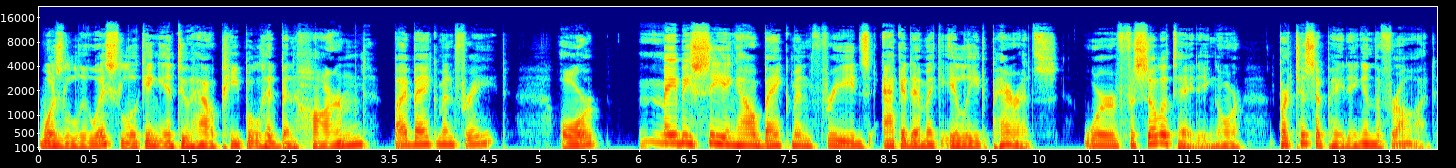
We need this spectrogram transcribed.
was Lewis looking into how people had been harmed by Bankman Fried? Or maybe seeing how Bankman Fried's academic elite parents were facilitating or participating in the fraud?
